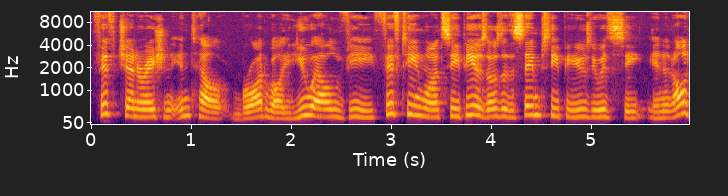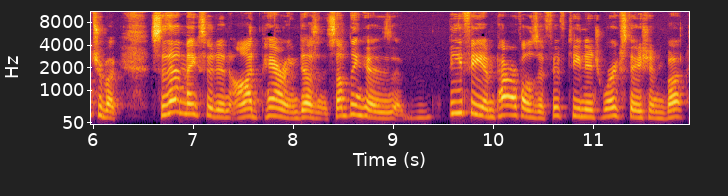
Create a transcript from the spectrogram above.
fifth generation Intel Broadwell ULV 15 watt CPUs. Those are the same CPUs you would see in an Ultrabook. So that makes it an odd pairing, doesn't it? Something as beefy and powerful as a 15 inch workstation, but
